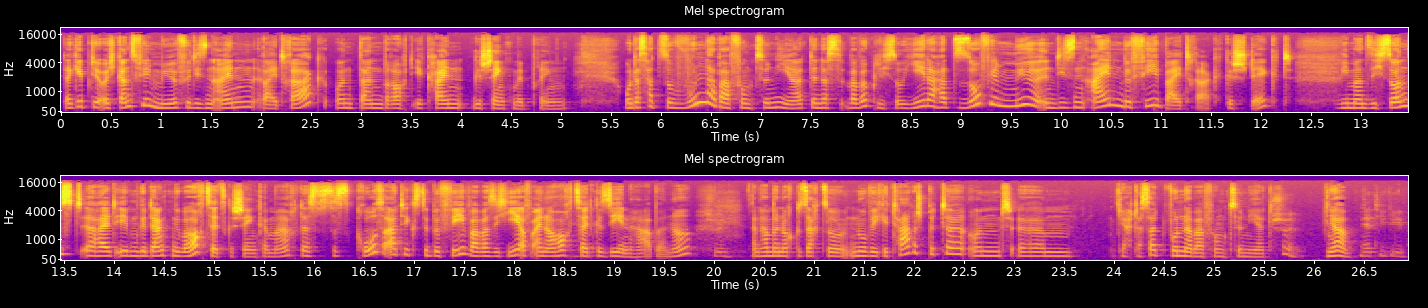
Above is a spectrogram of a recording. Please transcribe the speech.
Da gebt ihr euch ganz viel Mühe für diesen einen Beitrag und dann braucht ihr kein Geschenk mitbringen. Und das hat so wunderbar funktioniert, denn das war wirklich so. Jeder hat so viel Mühe in diesen einen Buffetbeitrag gesteckt, wie man sich sonst äh, halt eben Gedanken über Hochzeitsgeschenke macht, dass es das großartigste Buffet war, was ich je auf einer Hochzeit gesehen habe. Ne? Dann haben wir noch gesagt, so nur vegetarisch bitte und ähm, ja, das hat wunderbar funktioniert. Schön. Ja. Nette Idee.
